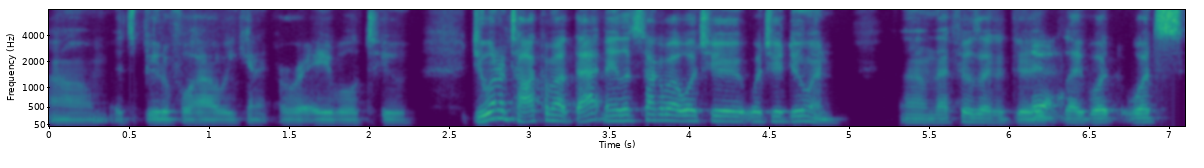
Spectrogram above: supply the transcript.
um, it's beautiful how we can we're able to. Do you want to talk about that? Maybe let's talk about what you're what you're doing. Um, that feels like a good yeah. like what what's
